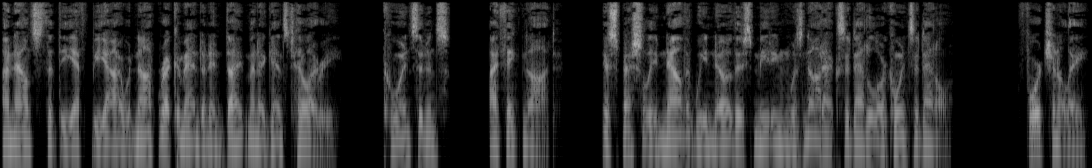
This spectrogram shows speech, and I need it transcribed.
announced that the FBI would not recommend an indictment against Hillary. Coincidence? I think not. Especially now that we know this meeting was not accidental or coincidental. Fortunately,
